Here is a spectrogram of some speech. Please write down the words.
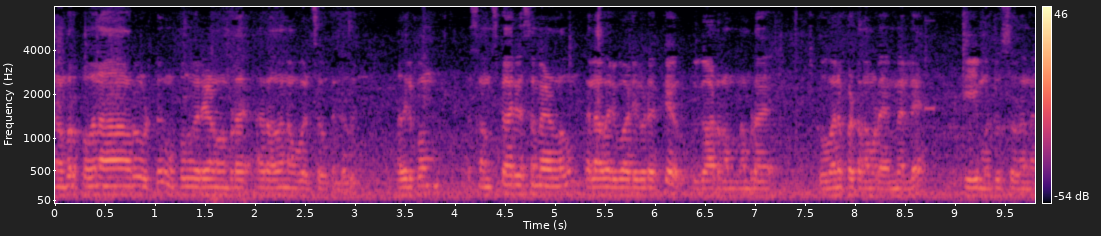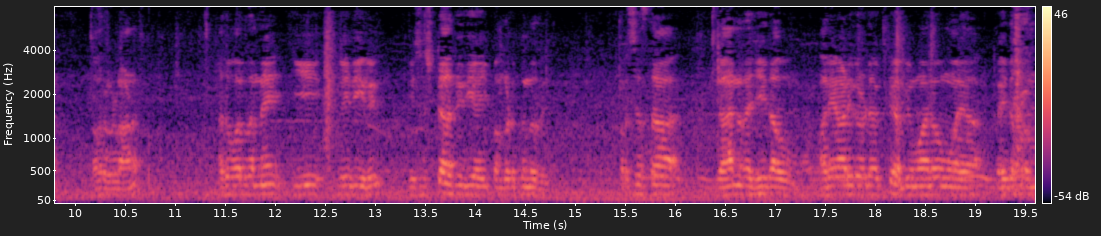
നവംബർ പതിനാറ് തൊട്ട് മുപ്പത് വരെയാണ് നമ്മുടെ ആരാധനാ മഹോത്സവത്തിന്റെത് അതിലിപ്പം സാംസ്കാരിക സമ്മേളനവും കലാപരിപാടികളുടെയൊക്കെ ഉദ്ഘാടനം നമ്മുടെ ബഹുമാനപ്പെട്ട നമ്മുടെ M L A T Madhusudana അവറുകളാണ് അതുപോലെ തന്നെ ഈ വേദിയിൽ വിശിഷ്ടാതിഥിയായി പങ്കെടുക്കുന്നത് പ്രശസ്ത ഗാനരചയിതാവും മലയാളികളുടെ ഒക്കെ അഭിമാനവുമായ കൈതപ്പുറം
